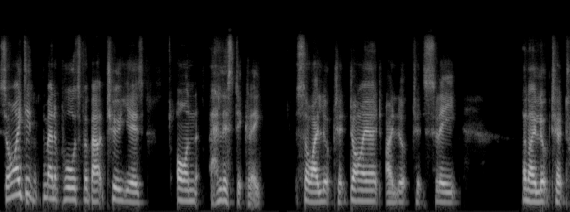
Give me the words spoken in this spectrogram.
So I did menopause for about two years on holistically. So I looked at diet, I looked at sleep, and I looked at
